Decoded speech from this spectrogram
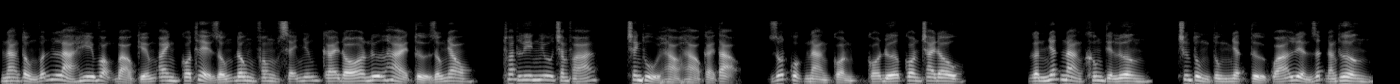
Nàng tổng vẫn là hy vọng bảo kiếm anh có thể giống Đông Phong sẽ những cái đó nữ hải tử giống nhau, thoát ly Ngưu chăm phá, tranh thủ hảo hảo cải tạo, rốt cuộc nàng còn có đứa con trai đâu. Gần nhất nàng không tiền lương, Trương Tùng Tùng nhật tử quá liền rất đáng thương,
